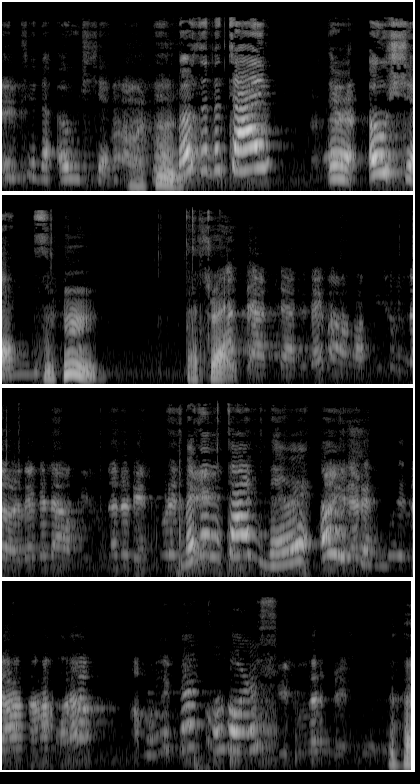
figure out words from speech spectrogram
sink into the ocean. Huh. Most of the time, there are oceans. hmm That's right. Most of the time, there are oceans. Horse.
